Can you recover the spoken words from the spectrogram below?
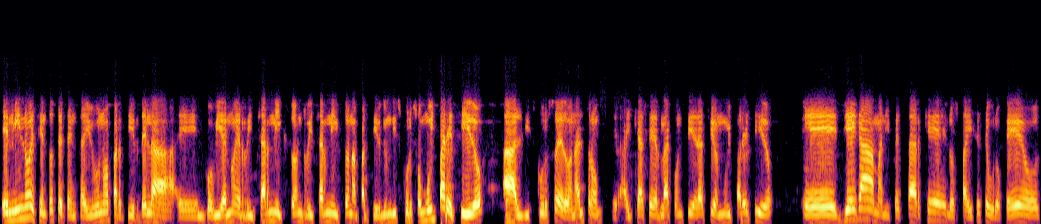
En 1971, a partir del eh, gobierno de Richard Nixon, Richard Nixon, a partir de un discurso muy parecido al discurso de Donald Trump, hay que hacer la consideración muy parecido, eh, llega a manifestar que los países europeos,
